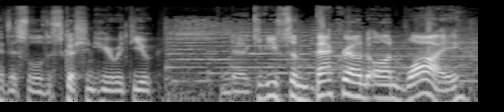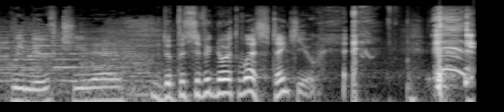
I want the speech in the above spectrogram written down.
have this little discussion here with you and uh, give you some background on why we moved to uh, the Pacific Northwest. Thank you.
